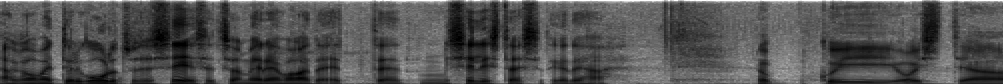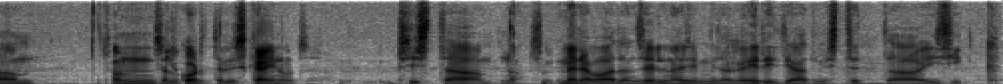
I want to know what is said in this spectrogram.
aga ometi oli kuulutuses sees, et see on merevaade, et, et mis selliste asjadega teha? no kui ostja on seal korteris käinud siis ta noh, merevaade on selline asi, mida ka eriteadmisteta isik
